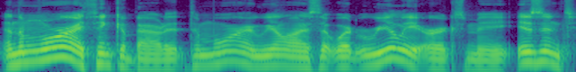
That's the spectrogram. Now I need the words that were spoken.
And the more I think about it, the more I realize that what really irks me isn't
